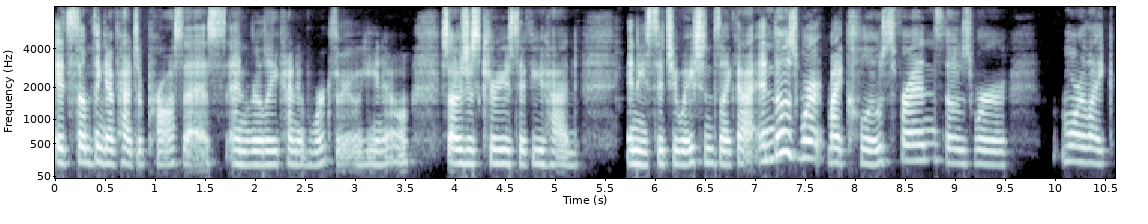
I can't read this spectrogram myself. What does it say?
it's something I've had to process and really kind of work through, you know. So I was just curious if you had any situations like that. And those weren't my close friends, those were more like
